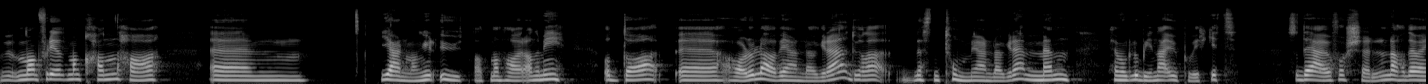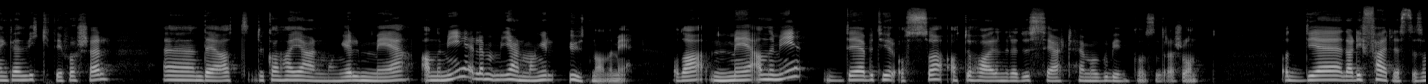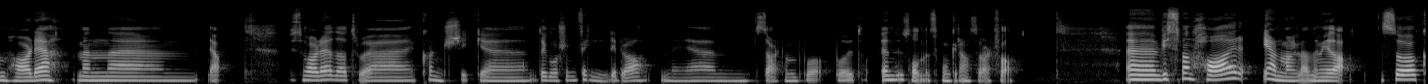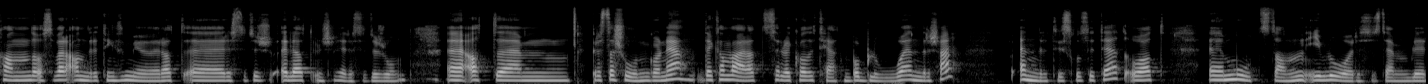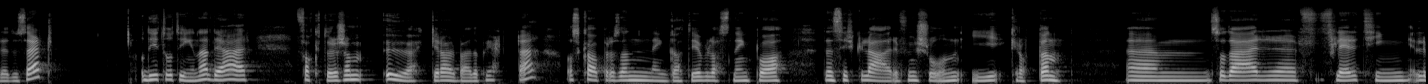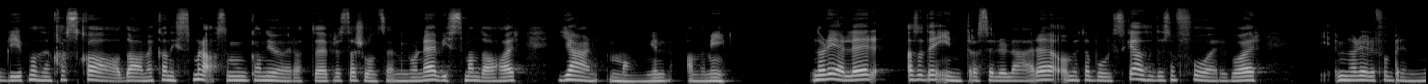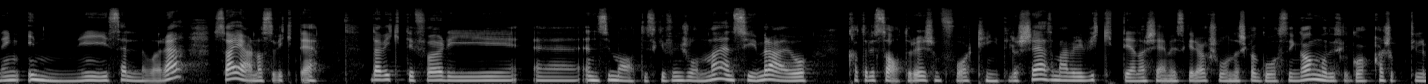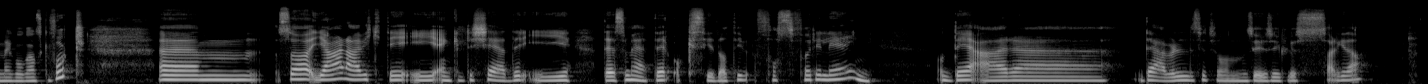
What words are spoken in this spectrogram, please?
man, fordi at man kan ha um, jernmangel uten at man har anemi. Og da eh, har du lave jernlagre, du kan ha nesten tomme jernlagre, men hemoglobin er upåvirket. Så det er jo forskjellen, da. Det er jo egentlig en viktig forskjell. Eh, det at du kan ha jernmangel med anemi, eller jernmangel uten anemi. Og da med anemi, det betyr også at du har en redusert hemoglobinkonsentrasjon. Og det, det er de færreste som har det. Men eh, ja, hvis du har det, da tror jeg kanskje ikke det går så veldig bra med eh, starten på, på en utholdenhetskonkurranse, i hvert fall. Eh, hvis man har jernmangelanemi, da, så kan det også være andre ting som gjør at, restitusjon, eller at unnskyld, restitusjonen eh, At um, prestasjonen går ned. Det kan være at selve kvaliteten på blodet endrer seg. Endret viskositet, og at uh, motstanden i blodåresystemet blir redusert. Og de to tingene det er faktorer som øker arbeidet på hjertet, og skaper også en negativ belastning på den sirkulære funksjonen i kroppen. Ehm, så det er eh, flere ting, eller blir på en måte en kaskade av mekanismer da, som kan gjøre at eh, prestasjonsevnen går ned, hvis man da har jernmangelanemi. Når det gjelder altså det intracellulære og metabolske, altså det som foregår når det gjelder forbrenning inni cellene våre, så er jern også viktig. Det er viktig for de eh, enzymatiske funksjonene. Enzymer er jo katalysatorer som får ting til å skje, som er veldig viktige når kjemiske reaksjoner skal gå sin gang, og de skal gå, kanskje til og med gå ganske fort. Um, så jern er viktig i enkelte kjeder i det som heter oksidativ fosforylering. Og det er eh, Det er vel sitronsyresyklus, er det ikke det?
